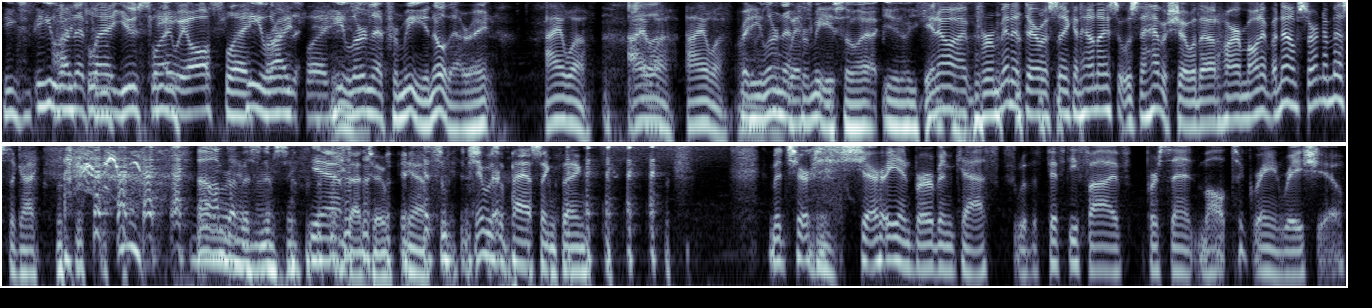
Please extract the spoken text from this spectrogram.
He he I learned that slay, from, you slay, he- we all slay. He Fry learned slay. he learned that from me. You know that, right? Iowa. Iowa. Iowa. Right. He learned that from me. So uh, you know you, can't, You know, I, for a minute there, I was thinking how nice it was to have a show without harm on it, but now I'm starting to miss the guy. Oh, I'm done missing him. Yeah, I'm done too. Yeah, it was a passing thing. Matured in sherry and bourbon casks with a 55% malt to grain ratio.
